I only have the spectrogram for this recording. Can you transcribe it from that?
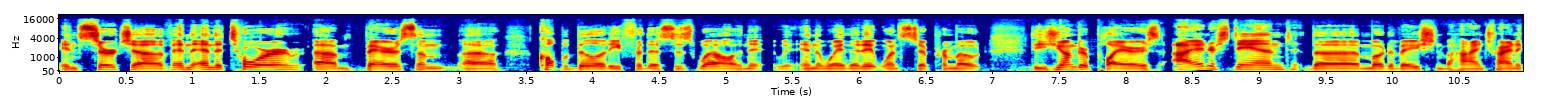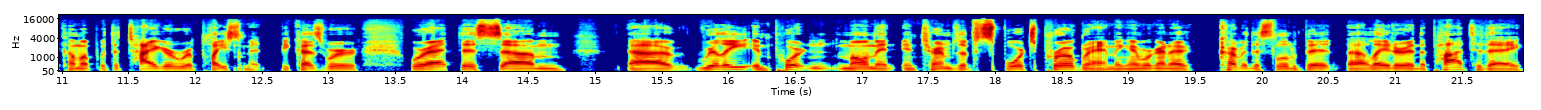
in search of and and the tour um, bears some uh, culpability for this as well in in the way that it wants to promote these younger players. I understand the motivation behind trying to come up with a Tiger replacement because we're we're at this. Um, uh, really important moment in terms of sports programming, and we're going to cover this a little bit uh, later in the pod today,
